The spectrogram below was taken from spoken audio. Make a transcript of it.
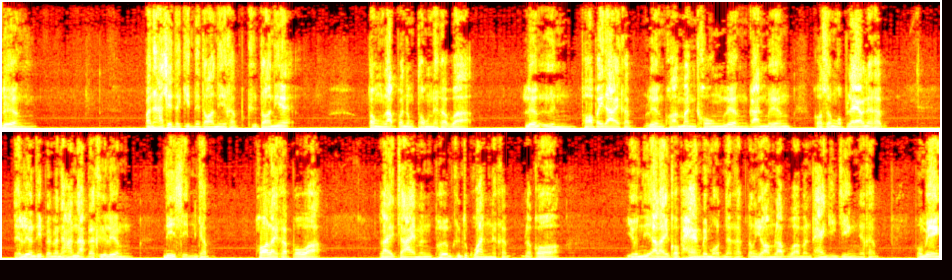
เรื่อง ปัญหาเศรษฐกิจในตอนนี้ครับ คือตอนนี้ต้องรับกันตรงๆนะครับว่าเรื่องอื่นพอไปได้ครับ เรื่องความมั่นคง เรื่องการเมืองก็สงบแล้วนะครับ แต่เรื่องที่เป็นปัญหาหนักก็คือเรื่องหนี้สินครับ เพราะอะไรครับ เพราะว่ารายจ่ายมันเพิ่มขึ้นทุกวันนะครับ แล้วก็อยู่นี้อะไรก็แพงไปหมดนะครับ ต้องยอมรับว่ามันแพงจริง ๆ นะครับ ผมเอง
